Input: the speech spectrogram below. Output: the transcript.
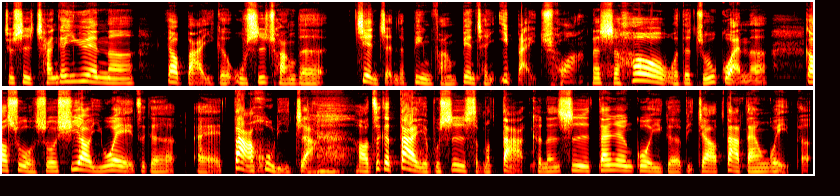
就是长庚医院呢，要把一个五十床的见诊的病房变成一百床。那时候，我的主管呢告诉我说，需要一位这个诶大护理长。好，这个大也不是什么大，可能是担任过一个比较大单位的。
